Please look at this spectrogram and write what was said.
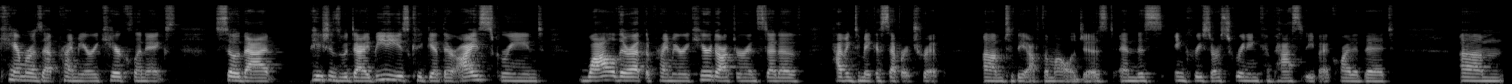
cameras at primary care clinics so that patients with diabetes could get their eyes screened while they're at the primary care doctor instead of having to make a separate trip um, to the ophthalmologist. And this increased our screening capacity by quite a bit. Um,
